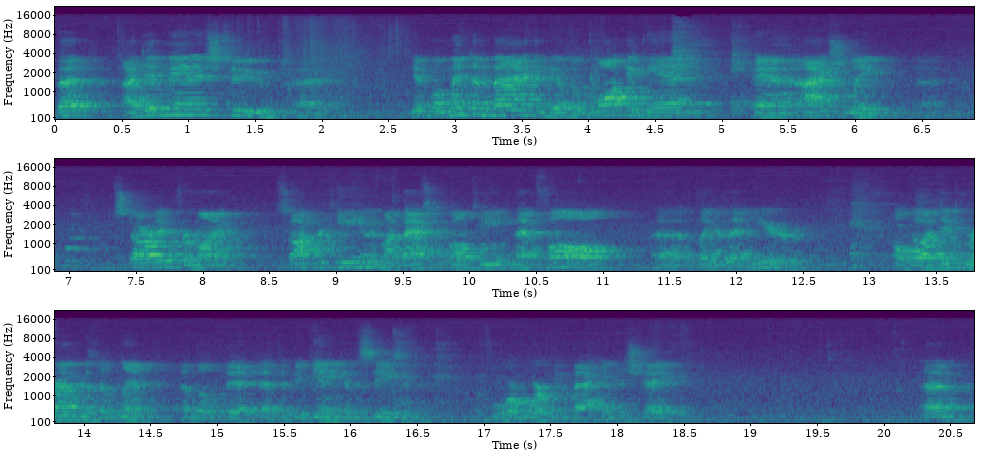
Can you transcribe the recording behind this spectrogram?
but I did manage to uh, get momentum back and be able to walk again. And I actually uh, started for my soccer team and my basketball team that fall, uh, later that year. Although I did run with a limp a little bit at the beginning of the season before working back into shape. Um,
